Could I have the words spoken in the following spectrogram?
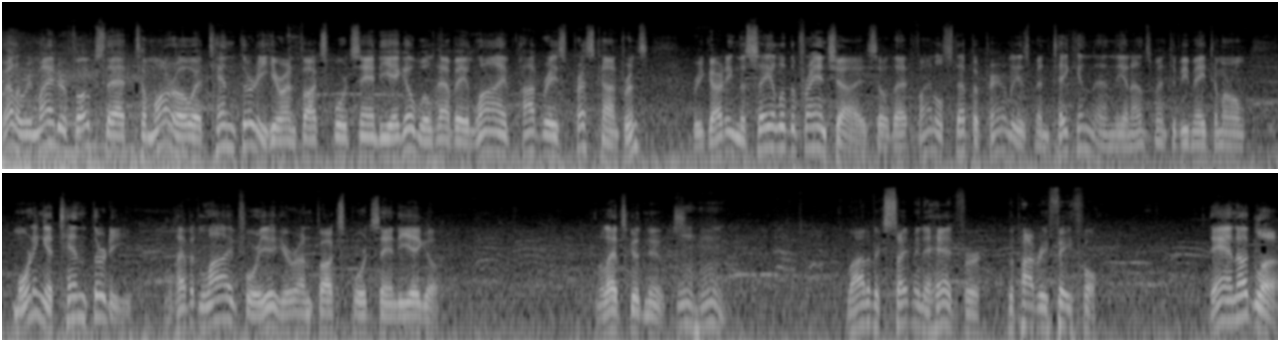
Well, a reminder, folks, that tomorrow at 10:30 here on Fox Sports San Diego, we'll have a live Padres press conference regarding the sale of the franchise. So that final step apparently has been taken, and the announcement to be made tomorrow morning at 10:30. We'll have it live for you here on Fox Sports San Diego. Well, that's good news. Mm-hmm. A lot of excitement ahead for the Padre faithful. Dan Uggla.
